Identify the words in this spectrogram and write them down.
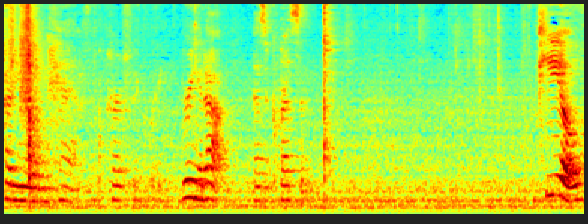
cutting it in half perfectly. Bring it up as a crescent. Peel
